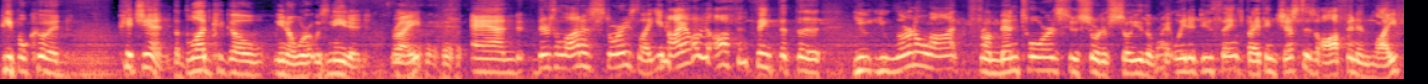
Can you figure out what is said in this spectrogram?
people could pitch in. The blood could go, you know, where it was needed, right? and there's a lot of stories like, you know, I often think that the you you learn a lot from mentors who sort of show you the right way to do things, but I think just as often in life,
